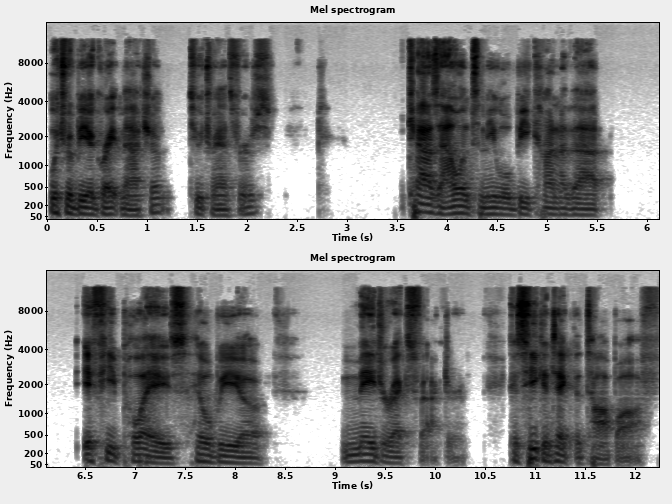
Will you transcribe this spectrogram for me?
which would be a great matchup, two transfers. Kaz Allen to me will be kind of that. If he plays, he'll be a major X factor because he can take the top off.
